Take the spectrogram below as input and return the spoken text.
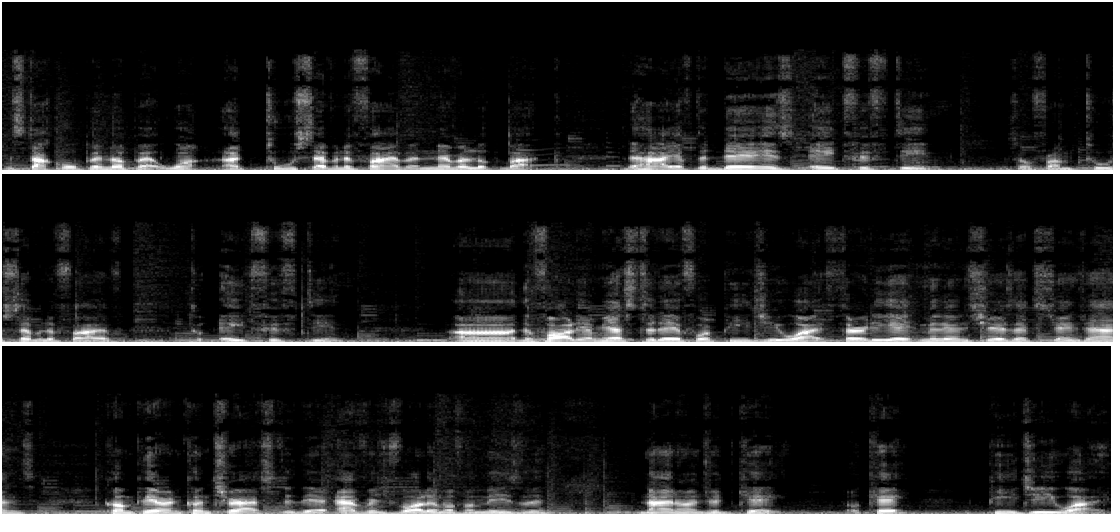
The stock opened up at one at 275 and never looked back. The high of the day is 815. So from 275 to 815. Uh, the volume yesterday for PGY, 38 million shares exchange hands. Compare and contrast to their average volume of a measly 900K. Okay? PGY.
